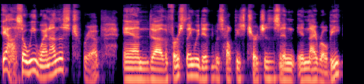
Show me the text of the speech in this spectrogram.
yeah, so we went on this trip, and uh, the first thing we did was help these churches in in Nairobi,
